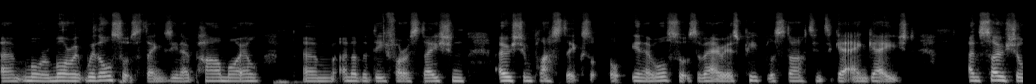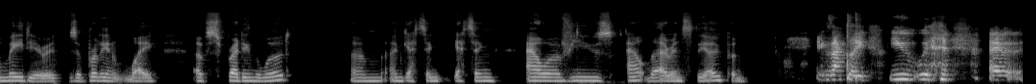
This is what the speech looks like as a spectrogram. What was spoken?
um, more and more with all sorts of things, you know, palm oil, um, another deforestation, ocean plastics, you know, all sorts of areas. People are starting to get engaged. And social media is a brilliant way of spreading the word um, and getting getting our views out there into the open exactly. You uh,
